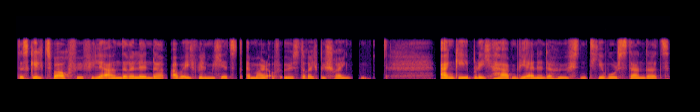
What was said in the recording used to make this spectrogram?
Das gilt zwar auch für viele andere Länder, aber ich will mich jetzt einmal auf Österreich beschränken. Angeblich haben wir einen der höchsten Tierwohlstandards.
